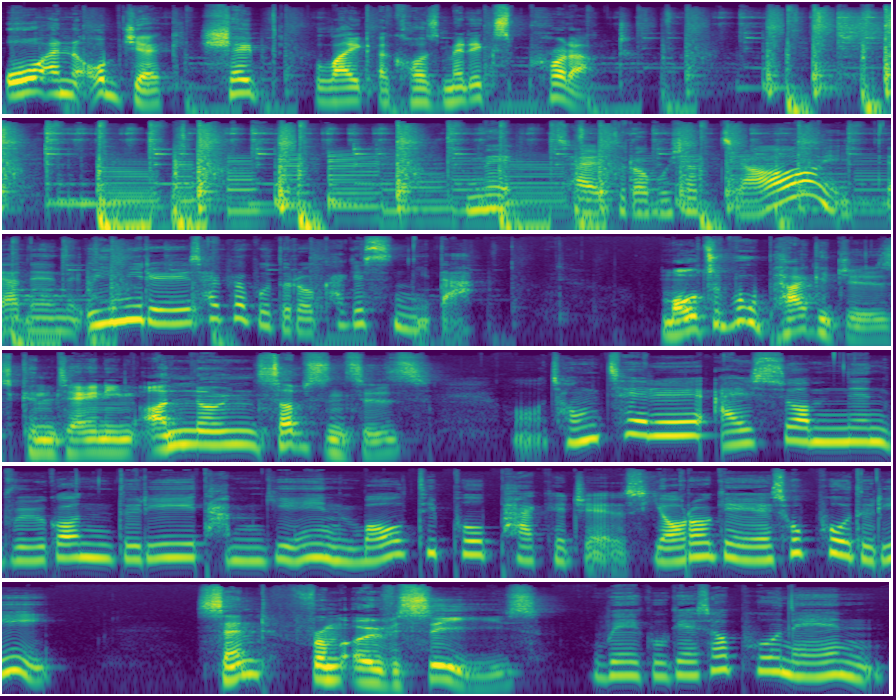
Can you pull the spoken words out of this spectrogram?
or an object shaped like a cosmetics product. 네, 잘 들어보셨죠? 일단은 의미를 살펴보도록 하겠습니다. Multiple packages containing unknown substances 어, 정체를 알 수 없는 물건들이 담긴 multiple packages, 여러 개의 소포들이 sent from overseas 외국에서 보낸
